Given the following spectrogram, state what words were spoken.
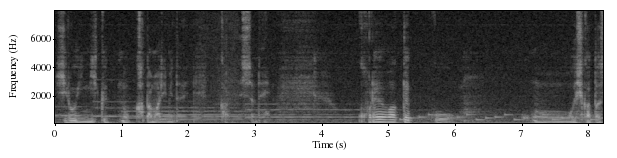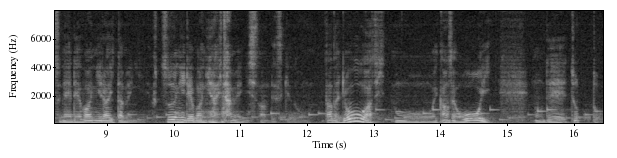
広い肉の塊みたい。な感じでしたね。これは結構美味しかったですね。レバニラ炒めに普通にレバニラ炒めにしたんですけどただ量はもういかんせん多いのでちょっと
